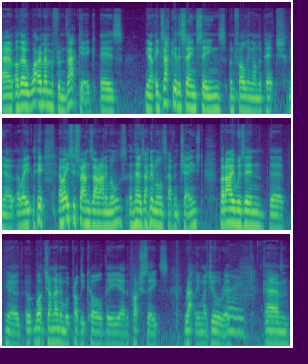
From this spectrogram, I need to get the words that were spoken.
Um, although what I remember from that gig is, you know, exactly the same scenes unfolding on the pitch. You know, Oa- Oasis fans are animals, and those animals haven't changed. But I was in the, you know, what John Lennon would probably call the uh, the posh seats, rattling my jewellery. Oh, Um,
